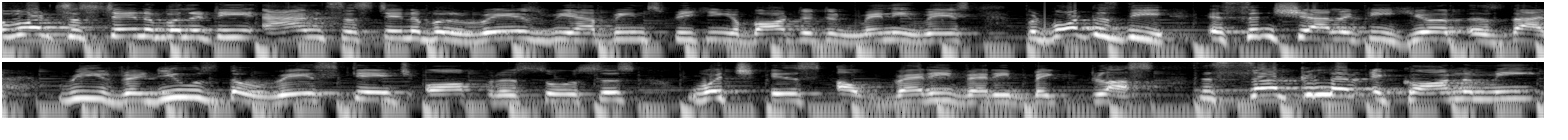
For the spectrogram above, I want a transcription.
The word sustainability and sustainable ways, we have been speaking about it in many ways. But what is the essentiality here is that we reduce the wastage of resources, which is a very, very big plus. The circular economy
